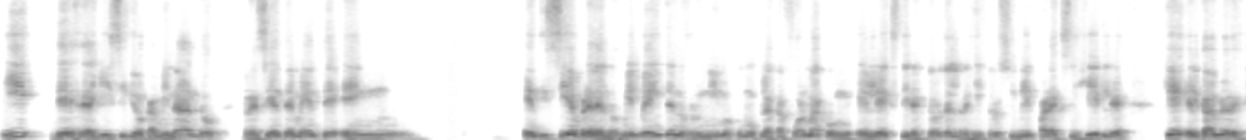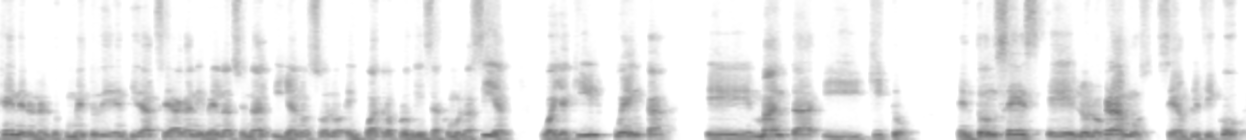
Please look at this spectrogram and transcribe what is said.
y desde allí siguió caminando. Recientemente en, en diciembre del 2020 nos reunimos como plataforma con el ex director del registro civil para exigirle que el cambio de género en el documento de identidad se haga a nivel nacional y ya no solo en cuatro provincias como lo hacían, Guayaquil, Cuenca, eh, Manta y Quito. Entonces, eh, lo logramos, se amplificó,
